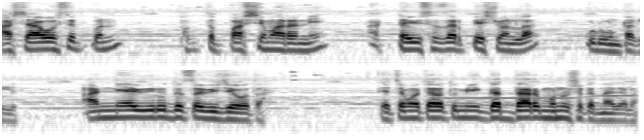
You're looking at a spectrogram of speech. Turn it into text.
अशा अवस्थेत पण फक्त पाचशे महारांनी अठ्ठावीस हजार पेशव्यांना उडवून टाकले. अन्यायाविरुद्धचा विजय होता. त्याच्यामुळे त्याला तुम्ही गद्दार म्हणू शकत नाही त्याला.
